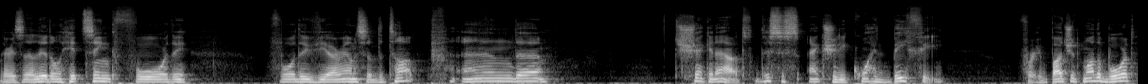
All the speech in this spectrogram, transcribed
there's a little heatsink for the for the VRMs at the top and uh, check it out. This is actually quite beefy for a budget motherboard.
